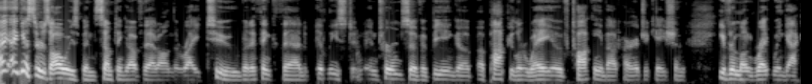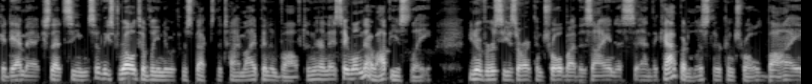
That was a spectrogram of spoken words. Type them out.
I, I, guess there's always been something of that on the right too, but I think that at least in, in terms of it being a, a, popular way of talking about higher education, even among right wing academics, that seems at least relatively new with respect to the time I've been involved in there. And they say, well, no, obviously, universities aren't controlled by the Zionists and the capitalists; they're controlled by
